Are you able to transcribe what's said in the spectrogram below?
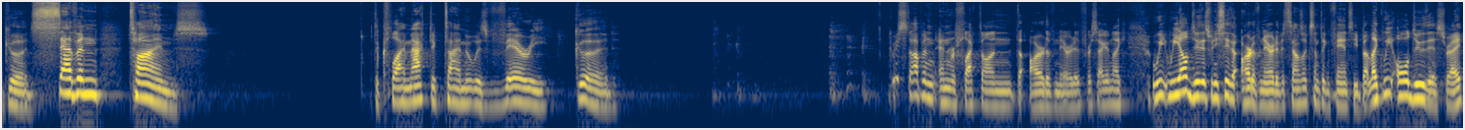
good. Seven times. The climactic time, it was very good. Can we stop and, and reflect on the art of narrative for a second? Like, we, we all do this. When you say the art of narrative, it sounds like something fancy, but like, we all do this, right?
